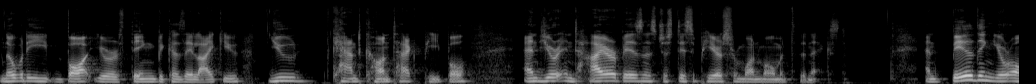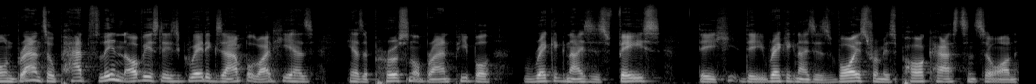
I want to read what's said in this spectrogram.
Nobody bought your thing because they like you. You can't contact people and your entire business just disappears from one moment to the next and building your own brand. So Pat Flynn obviously is a great example, right? He has he has a personal brand. People recognize his face. They they recognize his voice from his podcasts and so on.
